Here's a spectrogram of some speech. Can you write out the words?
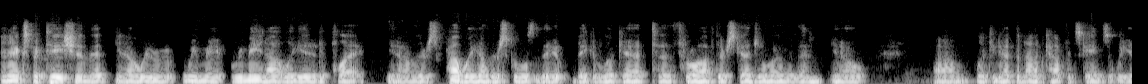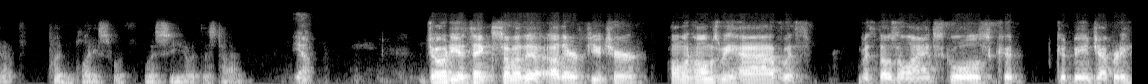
an expectation that you know we we may remain obligated to play. You know, there's probably other schools that they they could look at to throw off their schedule other than you know um, looking at the non-conference games that we have put in place with with CU at this time. Yeah. Joe, do you think some of the other future home and homes we have with with those alliance schools could could be in jeopardy?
